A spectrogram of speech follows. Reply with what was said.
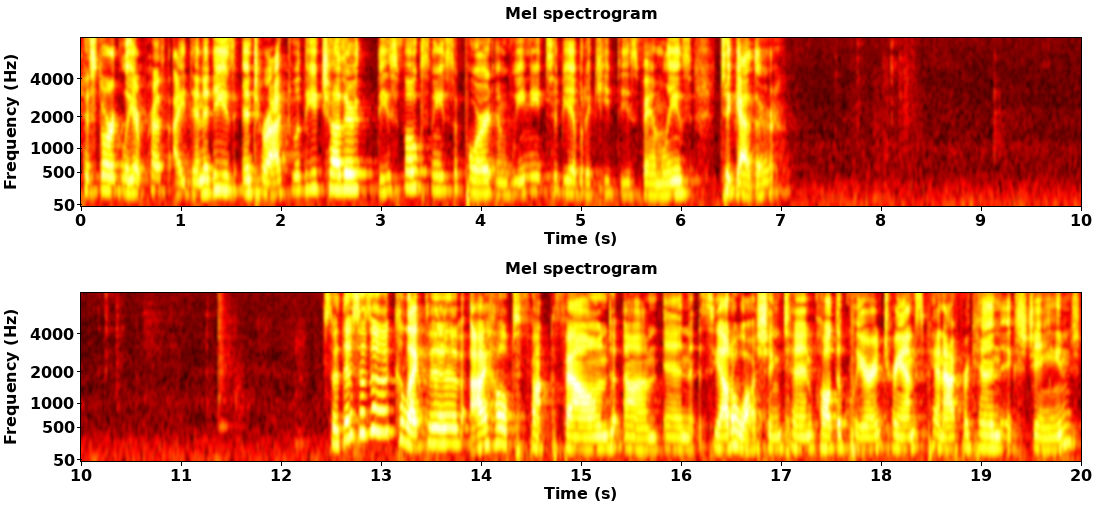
historically oppressed identities interact with each other, these folks need support and we need to be able to keep these families together. So this is a collective I helped found um, in Seattle, Washington called the Queer and Trans Pan-African Exchange.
